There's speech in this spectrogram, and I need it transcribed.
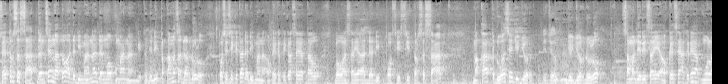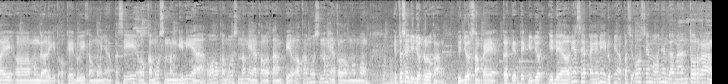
saya tersesat dan saya nggak tahu ada di mana dan mau ke mana gitu. Hmm. Jadi pertama sadar dulu posisi kita ada di mana. Oke, ketika saya tahu bahwa saya ada di posisi tersesat, maka kedua saya jujur Jujur. jujur dulu sama diri saya. Oke, saya akhirnya mulai eh, menggali gitu. Oke, Dwi, kamu maunya apa sih? Oh, kamu seneng gini ya. Oh, kamu seneng ya kalau tampil. Oh, kamu seneng ya kalau ngomong. Itu saya jujur dulu, Kang. Jujur sampai ke titik jujur. Idealnya saya pengennya hidupnya apa sih? Oh, saya maunya nggak ngantor, Kang.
